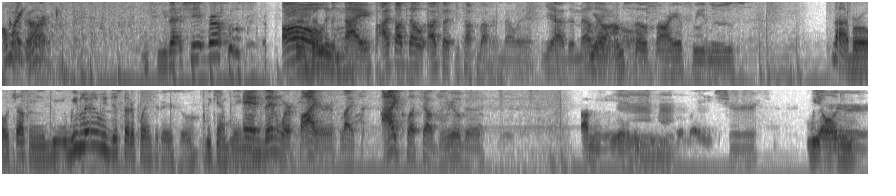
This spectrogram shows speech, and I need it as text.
Oh my Great god. work. You see that shit, bro? Oh, ability. the knife. I thought that. I thought you talked about her melee. Yeah, the melee. Yo, I'm so sorry if we lose. Nah, bro. Trust me. We we literally just started playing today, so we can't blame you. And then we're fire. Like I clutch up real good. I mean, yeah, me too. Mm-hmm. But like, Sure. we all do.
